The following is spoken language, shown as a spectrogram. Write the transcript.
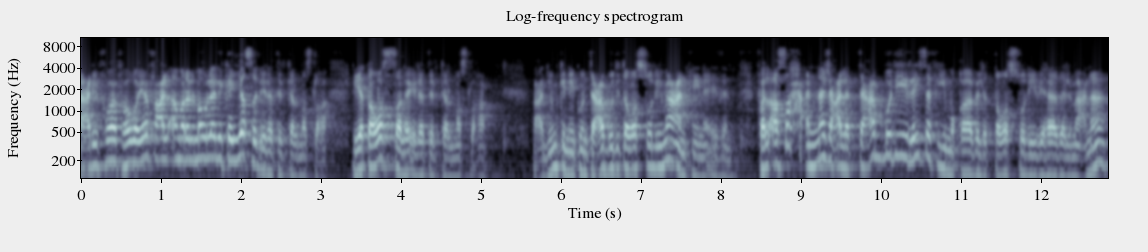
أعرفها فهو يفعل أمر المولى لكي يصل إلى تلك المصلحة ليتوصل إلى تلك المصلحة. بعد يمكن يكون تعبدي توصلي معا حينئذ. فالأصح أن نجعل التعبدي ليس في مقابل التوصلي بهذا المعنى.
